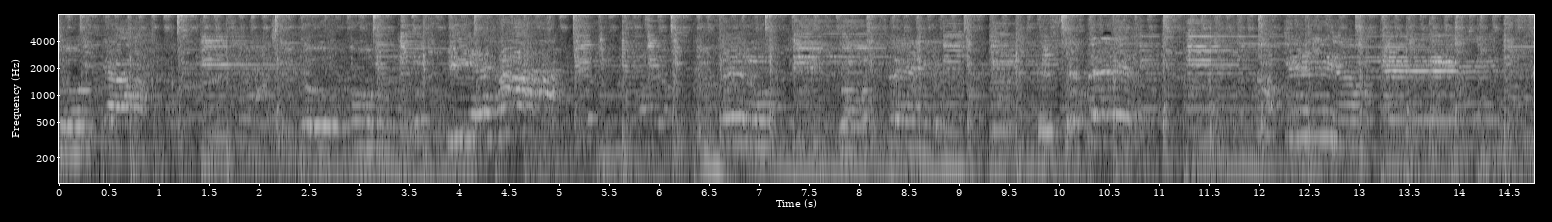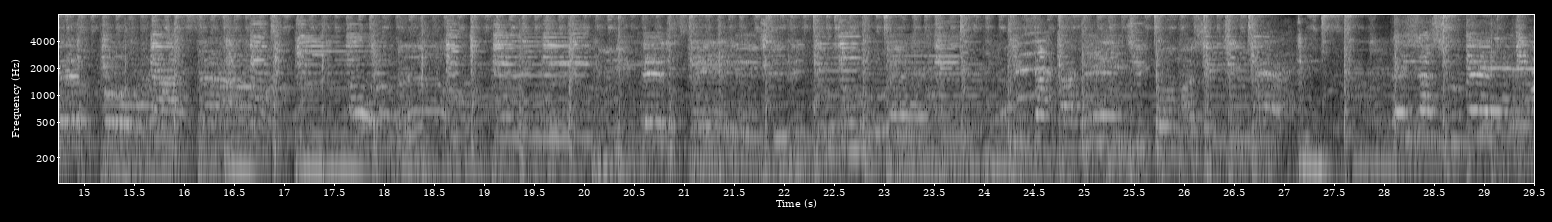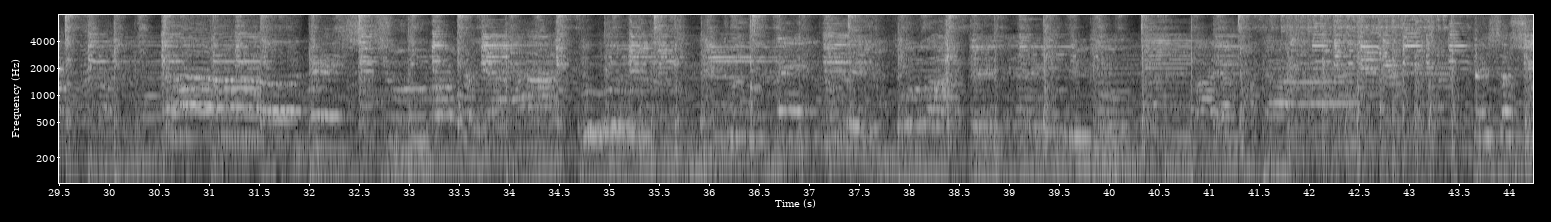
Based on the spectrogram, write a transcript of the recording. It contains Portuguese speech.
chocar de novo e errar. Ver o que consegue receber. 있었어.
